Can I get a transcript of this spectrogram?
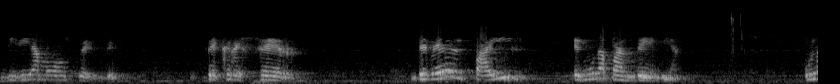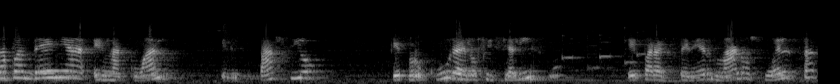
diríamos, de, crecer, de ver el país en una pandemia. Una pandemia en la cual el espacio que procura el oficialismo es para tener manos sueltas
